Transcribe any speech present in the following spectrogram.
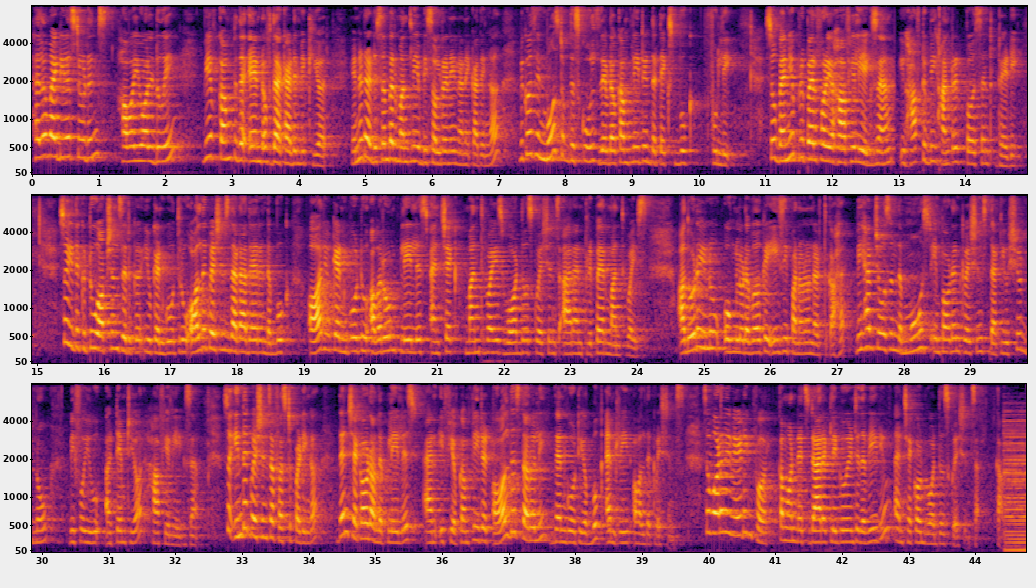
Hello, my dear students. How are you all doing? We have come to the end of the academic year. என்னடா December monthly எப்படி சொல்கிறேன்னு நினைக்காதீங்க because in most of the schools they have completed the text book fully so when you prepare for your half yearly exam you have to be hundred percent ready so இதுக்கு two options இருக்குது you can go through all the questions that are there in the book or you can go to our own playlist and check month wise what those questions are and prepare month wise அதோட இன்னும் உங்களோட ஒர்க்கை easy பண்ணணுன்றதுக்காக we have chosen the most important questions that you should know before you attempt your half yearly exam so இந்த கொஷின்ஸை first படிங்க தென் check out on the playlist and if you completed all this thoroughly then go to your book and read all the questions. So what are we waiting for? Come on, let's directly go into the video and check out what those questions are. Come. Hope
